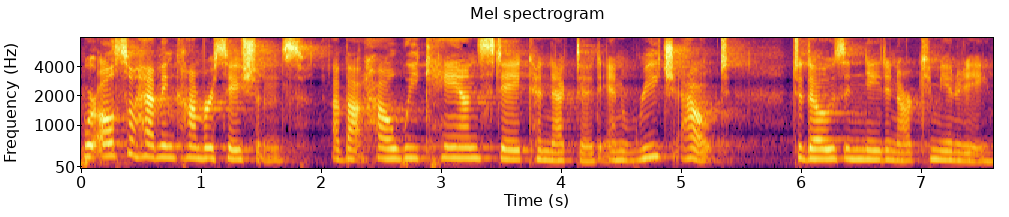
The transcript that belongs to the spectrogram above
We're also having conversations about how we can stay connected and reach out to those in need in our community.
